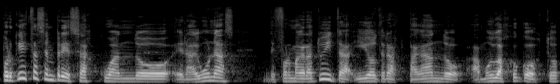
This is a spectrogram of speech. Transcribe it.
Porque estas empresas, cuando en algunas de forma gratuita y otras pagando a muy bajo costo,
